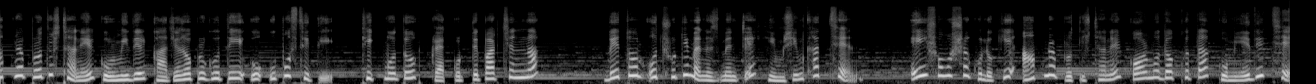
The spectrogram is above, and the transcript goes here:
আপনার প্রতিষ্ঠানের কর্মীদের কাজের অগ্রগতি ও উপস্থিতি ঠিকমতো ট্র্যাক করতে পারছেন না? বেতন ও ছুটি ম্যানেজমেন্টে হিমশিম খাচ্ছেন। এই সমস্যাগুলো কি আপনার প্রতিষ্ঠানের কর্মদক্ষতা কমিয়ে দিচ্ছে?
